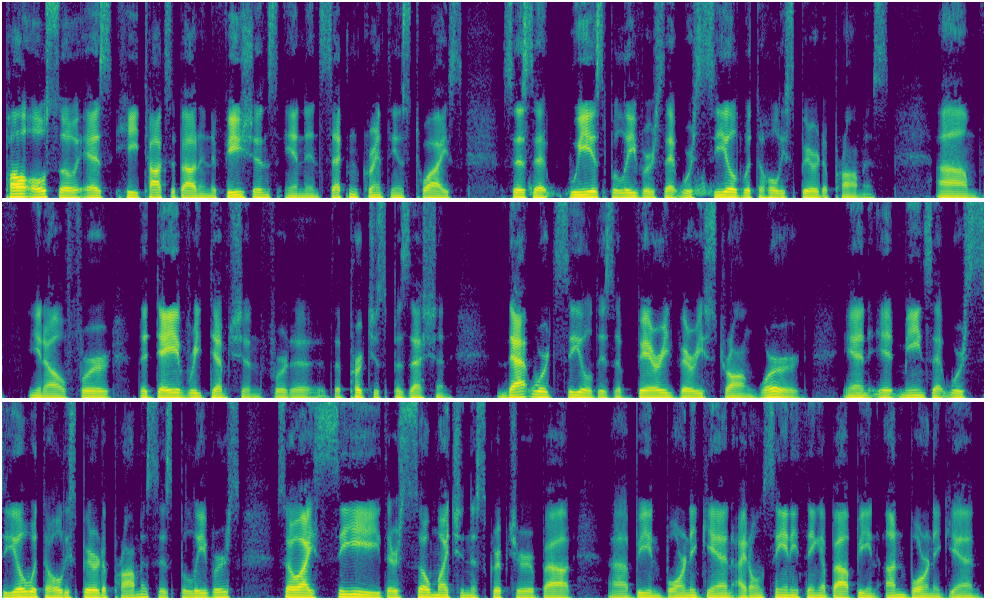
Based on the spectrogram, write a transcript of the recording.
Paul also, as he talks about in Ephesians and in Second Corinthians twice, says that we as believers that we're sealed with the Holy Spirit of promise. Um, you know, for the day of redemption, for the the purchased possession. That word sealed is a very, very strong word and it means that we're sealed with the Holy Spirit of promise as believers. So I see there's so much in the scripture about uh, being born again. I don't see anything about being unborn again,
